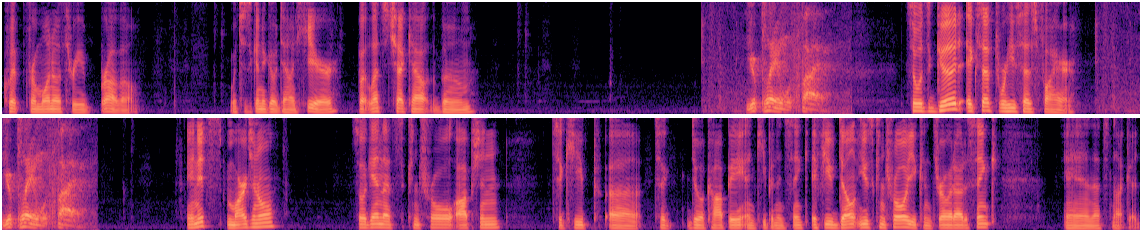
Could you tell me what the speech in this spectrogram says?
clip from 103 Bravo, which is going to go down here. But let's check out the boom. You're playing with fire. So it's good except where he says fire. You're playing with fire. And it's marginal. So again, that's control option to keep uh, to do a copy and keep it in sync. If you don't use control, you can throw it out of sync, and that's not good.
